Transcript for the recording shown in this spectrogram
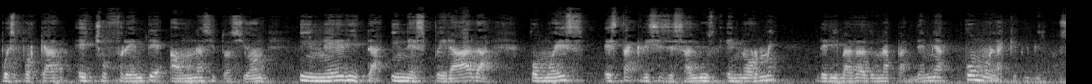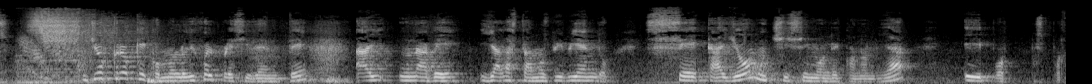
pues porque han hecho frente a una situación inédita, inesperada, como es esta crisis de salud enorme derivada de una pandemia como la que vivimos. Yo creo que, como lo dijo el presidente, hay una B y ya la estamos viviendo se cayó muchísimo la economía y por, pues, por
